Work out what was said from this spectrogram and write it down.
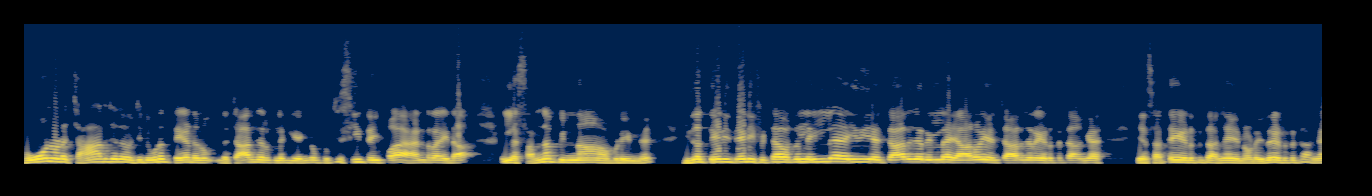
ஃபோனோட சார்ஜரை வச்சுட்டு கூட தேடணும். இந்த சார்ஜர் பிளக் எங்கே போச்சு? சி டைப்பா ஆண்ட்ராய்டா இல்லை சன்ன பின்னா அப்படின்னு. இதை தேடி தேடி ஃபிட் ஆகிறது இல்லை. இல்லை இது என் சார்ஜர் இல்லை. யாரோ என் சார்ஜரை எடுத்துட்டாங்க. என் சட்டையை எடுத்துட்டாங்க. என்னோட இதை எடுத்துட்டாங்க.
